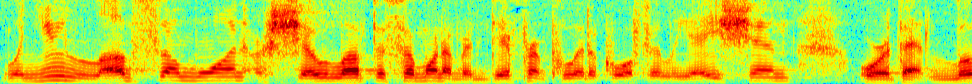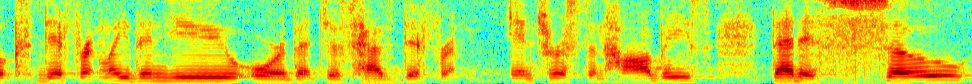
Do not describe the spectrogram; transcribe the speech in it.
When you love someone or show love to someone of a different political affiliation or that looks differently than you or that just has different interests and hobbies, that is so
